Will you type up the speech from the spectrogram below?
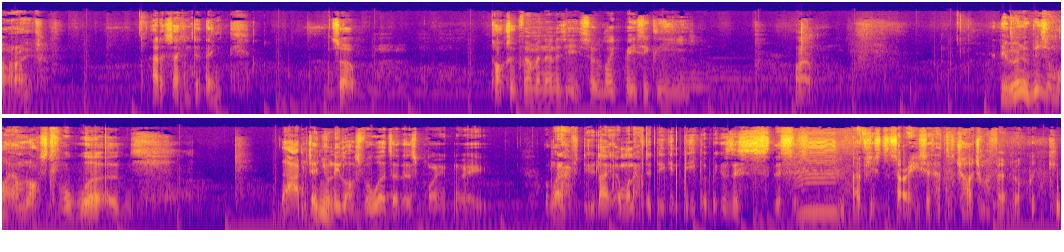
Alright. Had a second to think. So, toxic femininity. So, like, basically, well, the only reason why I'm lost for words, that I'm genuinely lost for words at this point, right? I'm gonna have to do like I'm gonna have to dig in deeper because this this is I've just sorry just had to charge my phone real quick.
